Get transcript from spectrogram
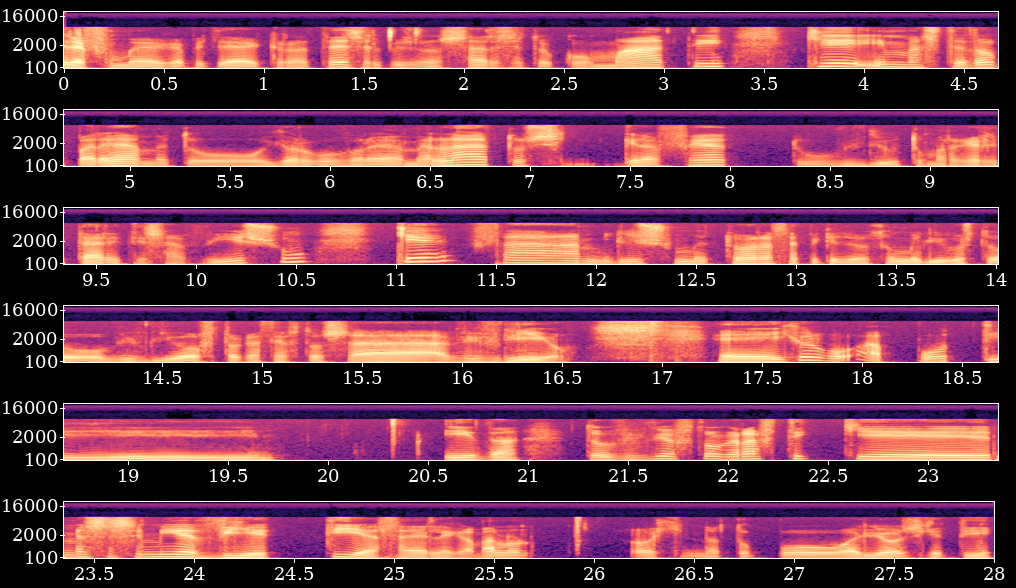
Επιστρέφουμε αγαπητοί ακροατές, ελπίζω να σας άρεσε το κομμάτι. Και είμαστε εδώ παρέα με τον Γιώργο Βορέα Μελά, το συγγραφέα του βιβλίου του Μαργαριτάρη της Αβίσου και θα μιλήσουμε τώρα, θα επικεντρωθούμε λίγο στο βιβλίο αυτό καθεαυτό σαν βιβλίο. Ε, Γιώργο, από ό,τι είδα, το βιβλίο αυτό γράφτηκε μέσα σε μία διετία θα έλεγα, μάλλον όχι να το πω αλλιώς γιατί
